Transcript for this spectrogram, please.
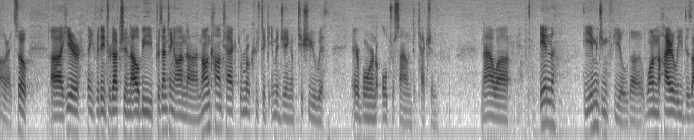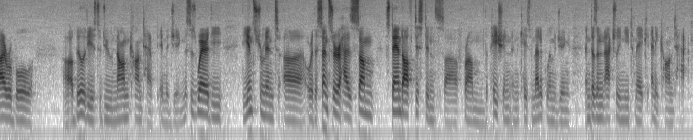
All right, so uh, here, thank you for the introduction. I'll be presenting on uh, non-contact thermoacoustic imaging of tissue with airborne ultrasound detection. Now, uh, in the imaging field, uh, one highly desirable uh, ability is to do non-contact imaging. This is where the, the instrument uh, or the sensor has some standoff distance from the patient in the case of medical imaging and doesn't actually need to make any contact.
